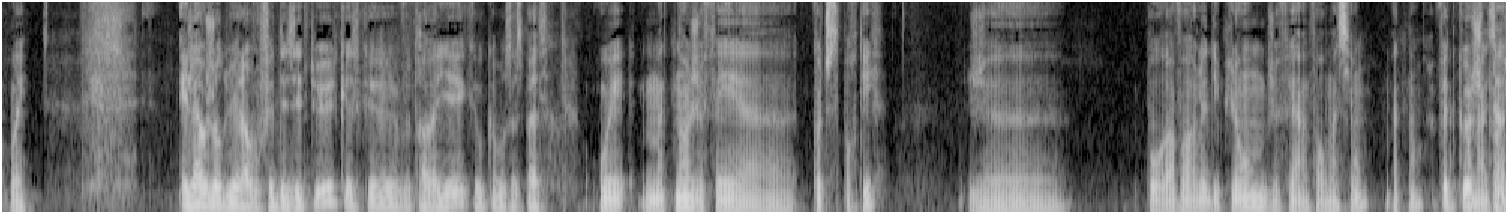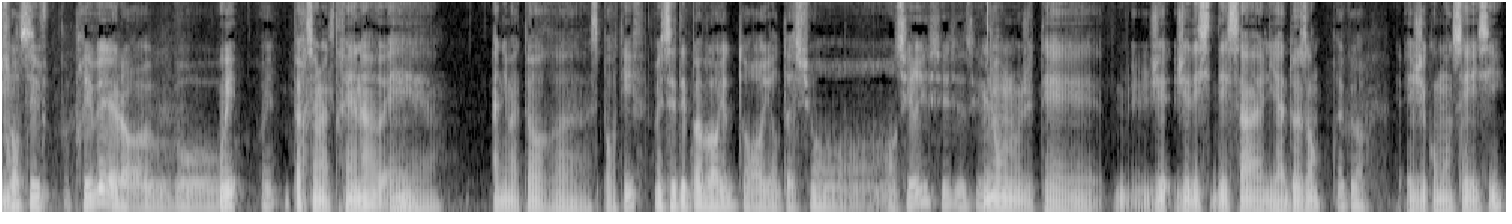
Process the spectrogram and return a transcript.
Et là aujourd'hui, alors vous faites des études, qu'est-ce que vous travaillez, comment ça se passe? Oui, maintenant je fais euh, coach sportif. Je pour avoir le diplôme, je fais une formation maintenant. Vous faites coach sportif privé, alors euh, vous- Oui. oui. Personal trainer et euh, animateur euh, sportif. Mais c'était pas votre orientation en, Syrie, si c'est- Non, non, j'étais, j'ai décidé ça il y a deux ans D'accord. et j'ai commencé ici.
